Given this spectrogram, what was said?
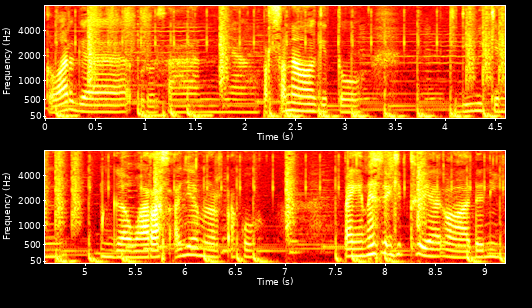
keluarga urusan yang personal gitu. Jadi bikin nggak waras aja menurut aku. Pengennya sih gitu ya kalau ada nih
